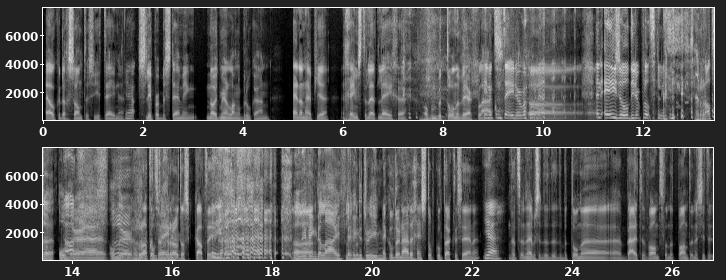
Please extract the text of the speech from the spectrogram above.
Elke dag zand tussen je tenen. Ja. Slipperbestemming. Nooit meer een lange broek aan. En dan heb je een chemisch toilet legen op een betonnen werkplaats. in een container wonen. Oh, Een ezel die er plotseling... ratten onder, eh onder, onder de Ratten zo groot als katten. inderdaad. Ah. Living the life, living the dream. En komt daarna er geen stopcontacten scène? ja. Dat, dan hebben ze de, de, de betonnen eh, buitenwand van het pand. En er zitten,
